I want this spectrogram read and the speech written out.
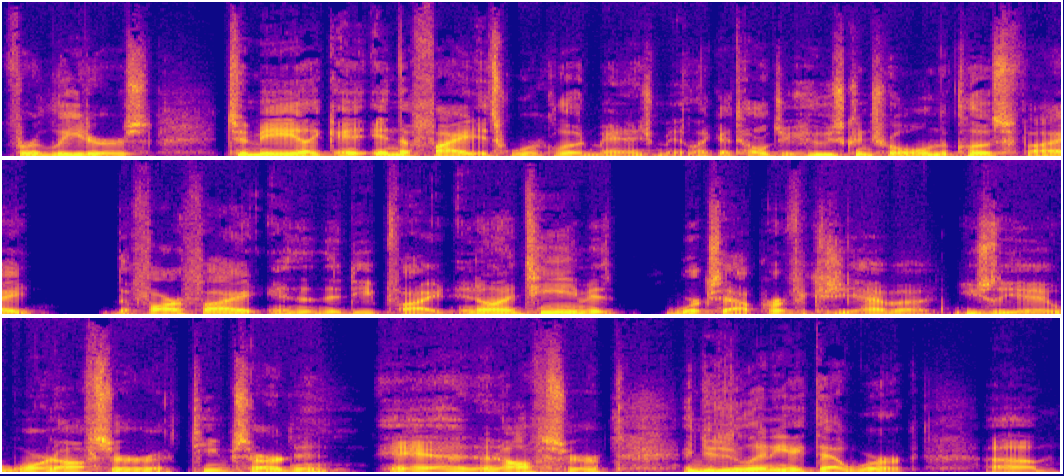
for leaders, to me, like in, in the fight, it's workload management. Like I told you, who's controlling the close fight? the far fight, and then the deep fight. And on a team, it works out perfect because you have a usually a warrant officer, a team sergeant, and an officer, and you delineate that work. Um,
